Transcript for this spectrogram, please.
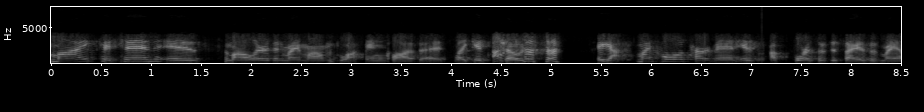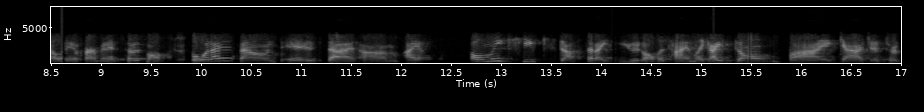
My kitchen is smaller than my mom's walk-in closet. Like it's so yeah, my whole apartment is a fourth of the size of my LA apartment. It's so small. But what I found is that um I only keep stuff that I use all the time. Like I don't buy gadgets or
